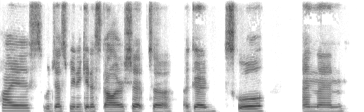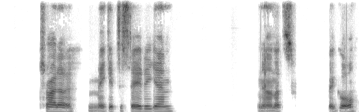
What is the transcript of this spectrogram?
Pius would just be to get a scholarship to a good school and then try to make it to state again. You know, that's a big goal.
